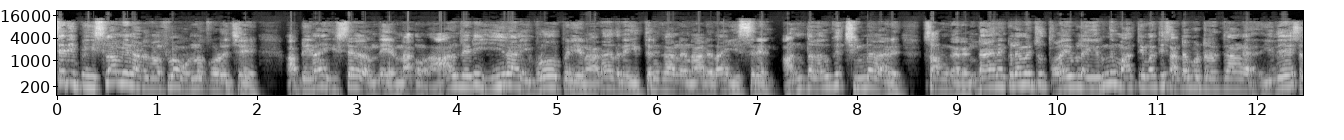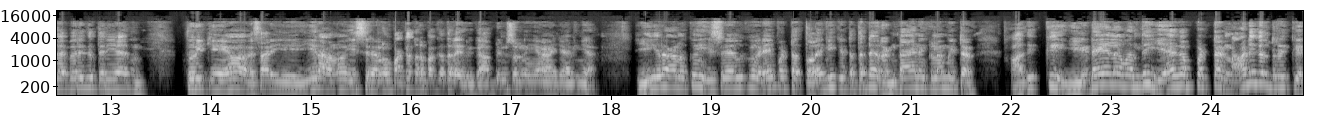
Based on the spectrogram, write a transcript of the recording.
சரி இப்ப இஸ்லாமிய நாடுகள் ஃபுல்லா ஒண்ணு கூடுச்சு. அப்படின்னா இஸ்ரேல் வந்து என்ன ஆகும்? ஆல்ரெடி ஈரான் இவ்வளவு பெரிய நாடு அதுல இத்தனைக்கான நாடு தான் இஸ்ரேல். அந்த அளவுக்கு சின்ன நாடு. சோ அவங்க ரெண்டாயிரம் கிலோமீட்டர் தொலைவுல இருந்து மாத்தி மாத்தி சண்டை போட்டு இருக்காங்க இதே சில பேருக்கு தெரியாது. துருக்கியும் சாரி ஈரானும் இஸ்ரேலும் பக்கத்துல பக்கத்துல இருக்கு. அப்படின்னு சொன்னீங்க நினைக்காதீங்க. ஈரானுக்கும் இஸ்ரேலுக்கும் இடைப்பட்ட தொலைவு கிட்டத்தட்ட ரெண்டாயிரம் கிலோமீட்டர் அதுக்கு இடையில வந்து ஏகப்பட்ட நாடுகள் இருக்கு.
